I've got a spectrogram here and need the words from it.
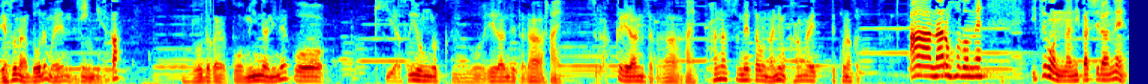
いやそんなんどうでもええねんいいんですか？ようだからこうみんなにねこう聴きやすい音楽を選んでたらはい。そればっかり選んでたから、はい話すネタを何も考えてこなかったあー、なるほどね。いつも何かしらね、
